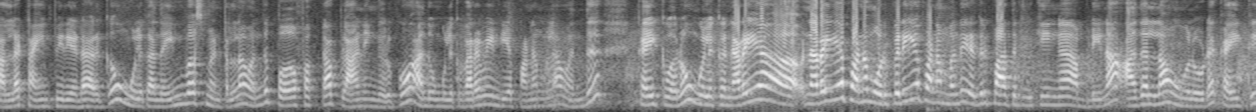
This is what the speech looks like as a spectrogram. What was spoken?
நல்ல டைம் பீரியடாக இருக்குது உங்களுக்கு அந்த இன்வெஸ்ட்மெண்ட்டெல்லாம் வந்து பர்ஃபெக்டாக பிளானிங் இருக்கும். அது உங்களுக்கு வர வேண்டிய பணம்லாம் வந்து கைக்கு வரும். உங்களுக்கு நிறைய நிறைய பணம் ஒரு பெரிய பணம் வந்து எதிர்பார்த்துட்டு இருக்கீங்க அப்படின்னா அதெல்லாம் உங்களோட கைக்கு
